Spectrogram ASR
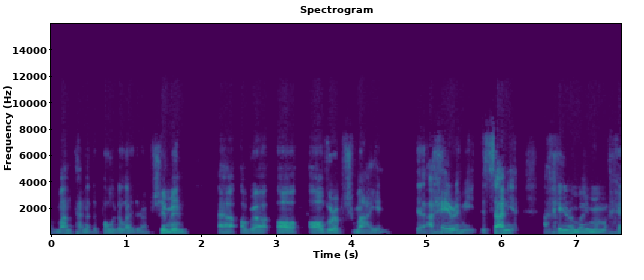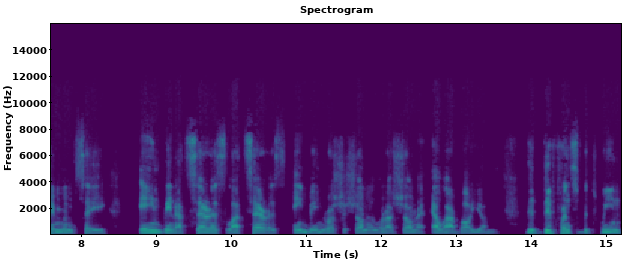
Mantana de Polgarer Reb Shimon uh, of uh, of Reb Shmaya. Acheremi, the Sanya. Acherem Achemim say, Ein ben Atzeres Latzeres, Ein ben Rosh Hashanah Rosh Hashanah El Arba Yom. The difference between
